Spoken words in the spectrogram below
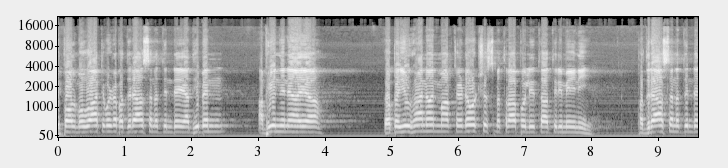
ഇപ്പോൾ മൂവാറ്റുപുഴ ഭദ്രാസനത്തിന്റെ അധിപൻ അഭിനന്ദനായ ഡോക്ടർ യുഹാനോൻ മാർ തെഡോഷ്യസ് മെത്രാപ്പൊലിത്ത തിരുമേനി ഭദ്രാസനത്തിന്റെ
